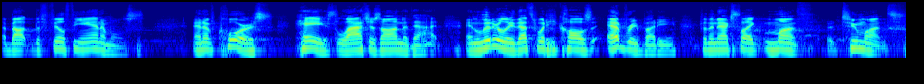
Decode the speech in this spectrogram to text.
about the filthy animals. And of course, Hayes latches onto that. And literally, that's what he calls everybody for the next like month, two months.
